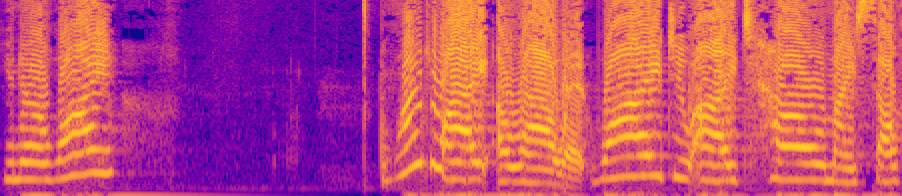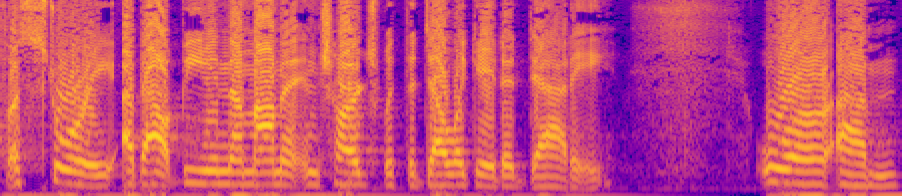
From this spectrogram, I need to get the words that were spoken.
You know, why, why do I allow it? Why do I tell myself a story about being the mama in charge with the delegated daddy? Or, um,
